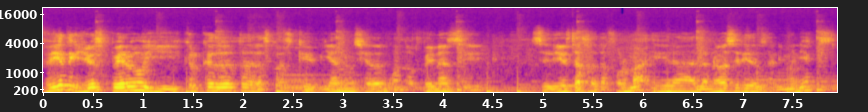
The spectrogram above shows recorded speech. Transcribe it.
Fíjate que yo espero y creo que es otra de las cosas que había anunciado cuando apenas se, se dio esta plataforma era la nueva serie de los Animaniacs.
